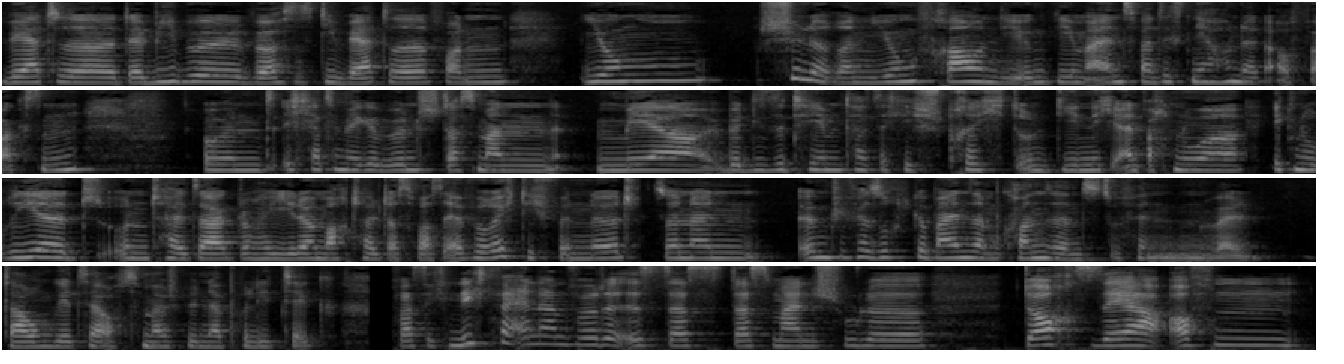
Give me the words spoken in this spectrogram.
Werte der Bibel versus die Werte von jungen Schülerinnen, jungen Frauen, die irgendwie im 21. Jahrhundert aufwachsen. Und ich hätte mir gewünscht, dass man mehr über diese Themen tatsächlich spricht und die nicht einfach nur ignoriert und halt sagt, oh, jeder macht halt das, was er für richtig findet, sondern irgendwie versucht, gemeinsam Konsens zu finden, weil darum geht es ja auch zum Beispiel in der Politik. Was ich nicht verändern würde, ist, dass, dass meine Schule doch sehr offen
